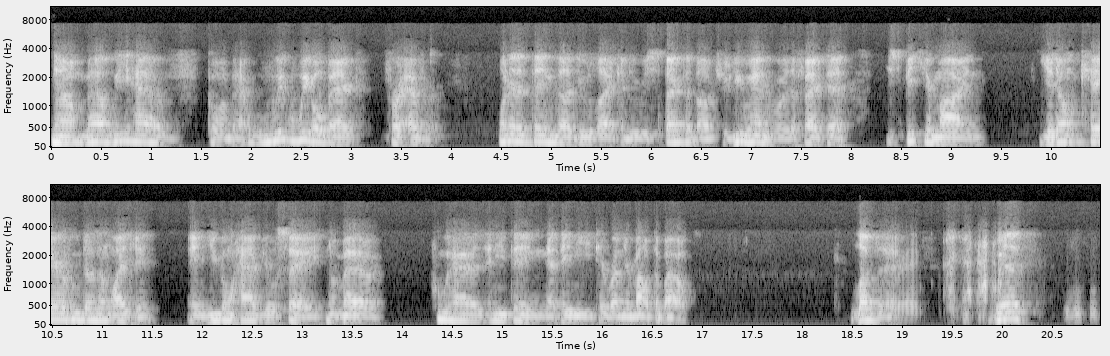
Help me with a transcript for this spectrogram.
Now, Mel, we have going back. We we go back forever. One of the things I do like and do respect about you, you and Roy, the fact that you speak your mind you don't care who doesn't like it, and you're gonna have your say no matter who has anything that they need to run their mouth about. Love that. Right. With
